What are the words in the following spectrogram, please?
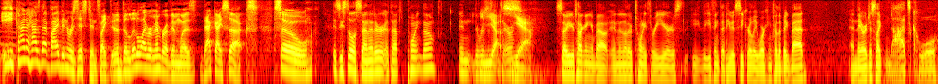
he kind of has that vibe in Resistance. Like, the the little I remember of him was that guy sucks. So, Is he still a senator at that point though? In the resistance Yes. era? yeah. So you're talking about in another 23 years, you, you think that he was secretly working for the big bad, and they were just like, "Nah, it's cool.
